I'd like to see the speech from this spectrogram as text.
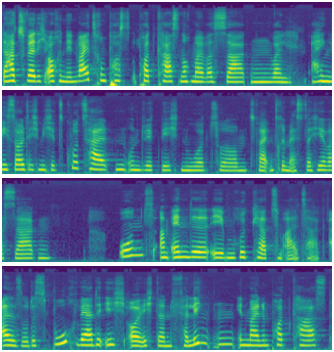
Dazu werde ich auch in den weiteren Post Podcasts nochmal was sagen, weil eigentlich sollte ich mich jetzt kurz halten und wirklich nur zum zweiten Trimester hier was sagen. Und am Ende eben Rückkehr zum Alltag. Also das Buch werde ich euch dann verlinken in meinem Podcast.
